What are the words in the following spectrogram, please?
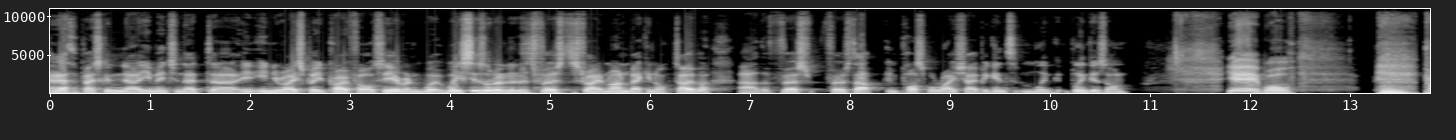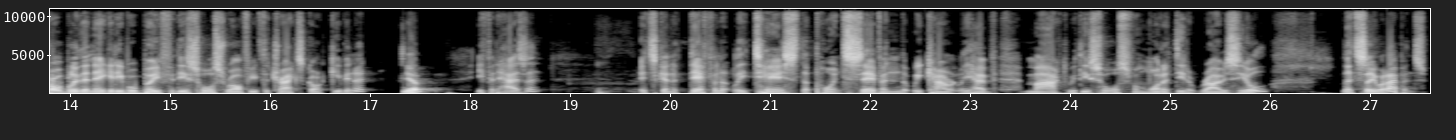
And Athabaskan, uh, you mentioned that uh, in, in your race speed profiles here, and we, we sizzled it at its first Australian run back in October. Uh, the first first up, impossible race shape against it, and blink, blinkers on. Yeah, well, probably the negative will be for this horse, Ralphie, if the track's got given it. Yep. If it hasn't, it's going to definitely test the 0.7 that we currently have marked with this horse from what it did at Rose Hill. Let's see what happens.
